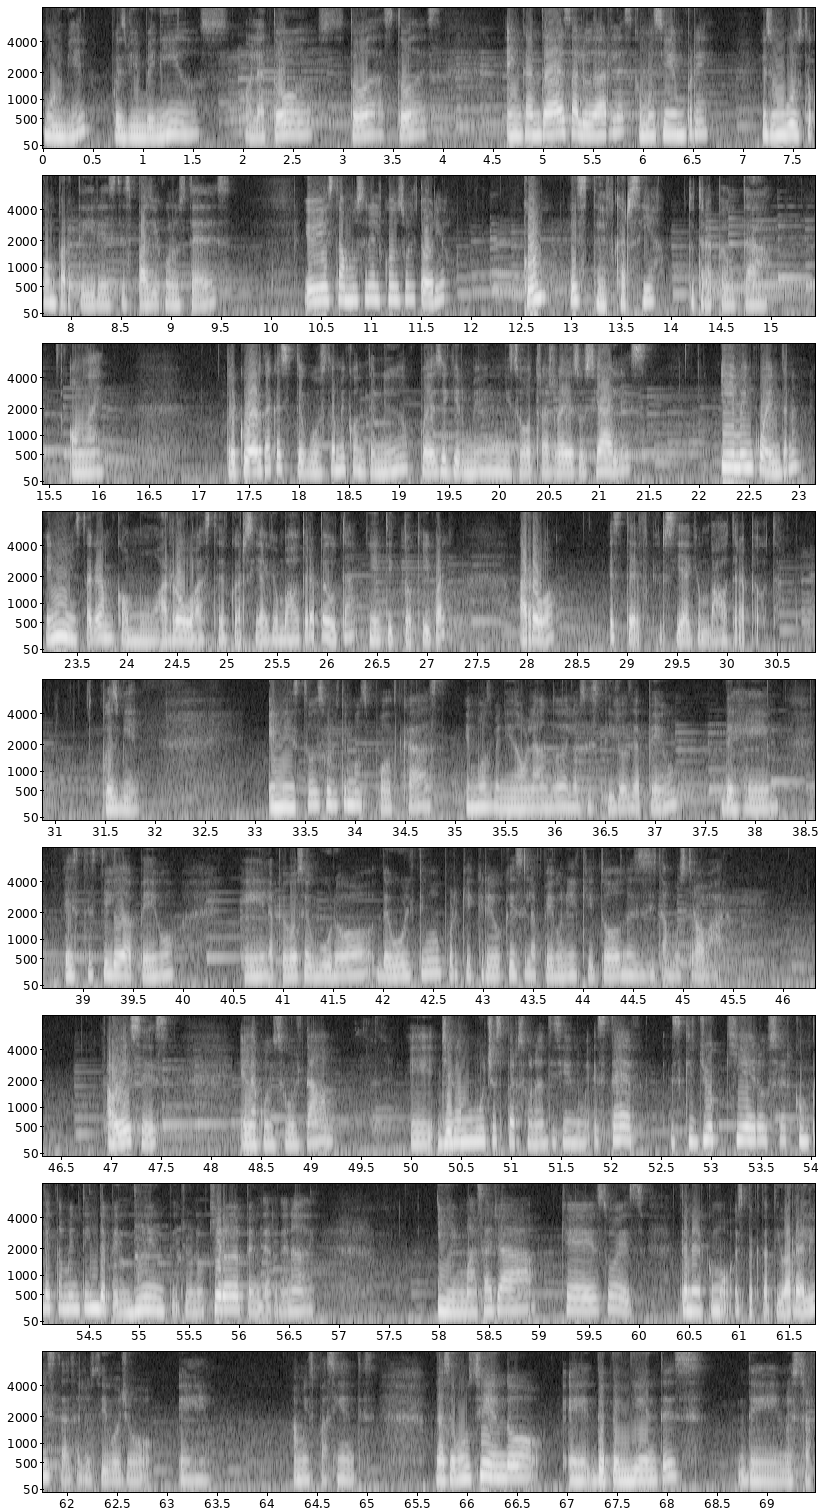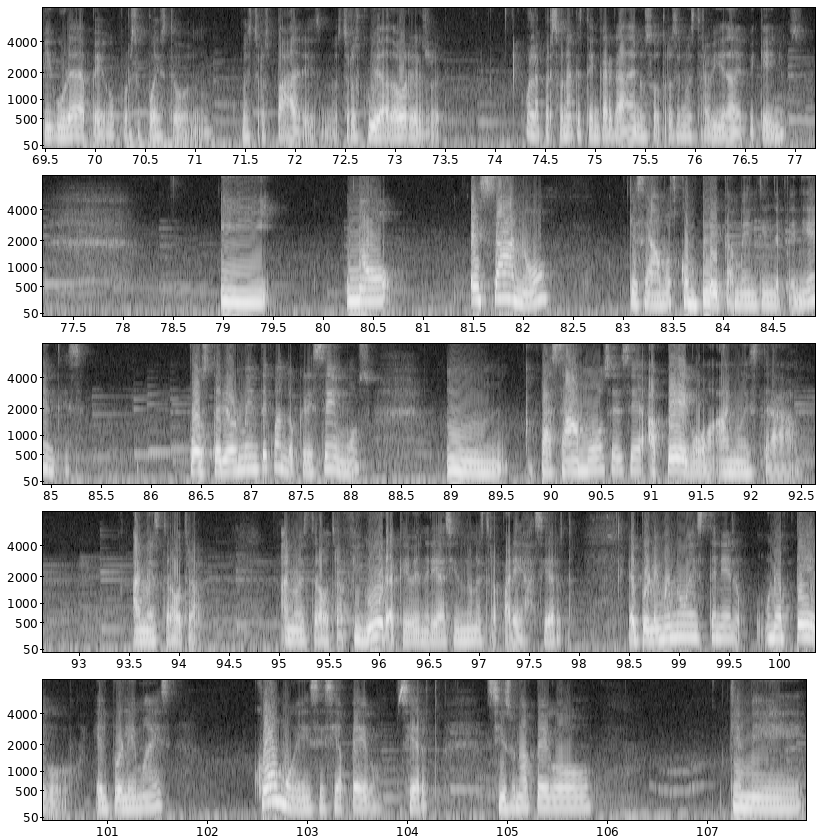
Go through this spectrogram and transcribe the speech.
Muy bien, pues bienvenidos. Hola a todos, todas, todas. Encantada de saludarles, como siempre. Es un gusto compartir este espacio con ustedes. Y hoy estamos en el consultorio con Steph García, tu terapeuta online. Recuerda que si te gusta mi contenido, puedes seguirme en mis otras redes sociales y me encuentran en Instagram como arroba Steph García-terapeuta y en TikTok igual, arroba Steph García-terapeuta. Pues bien, en estos últimos podcasts hemos venido hablando de los estilos de apego. Dejé este estilo de apego, el apego seguro de último, porque creo que es el apego en el que todos necesitamos trabajar. A veces en la consulta eh, llegan muchas personas diciéndome, Steph, es que yo quiero ser completamente independiente, yo no quiero depender de nadie. Y más allá que eso es tener como expectativas realistas, se los digo yo eh, a mis pacientes. Nacemos siendo eh, dependientes de nuestra figura de apego, por supuesto, nuestros padres, nuestros cuidadores o la persona que esté encargada de nosotros en nuestra vida de pequeños. Y no es sano que seamos completamente independientes posteriormente cuando crecemos, mm, pasamos ese apego a nuestra, a nuestra otra a nuestra otra figura que vendría siendo nuestra pareja, ¿cierto? El problema no es tener un apego, el problema es cómo es ese apego, ¿cierto? Si es un apego que me,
